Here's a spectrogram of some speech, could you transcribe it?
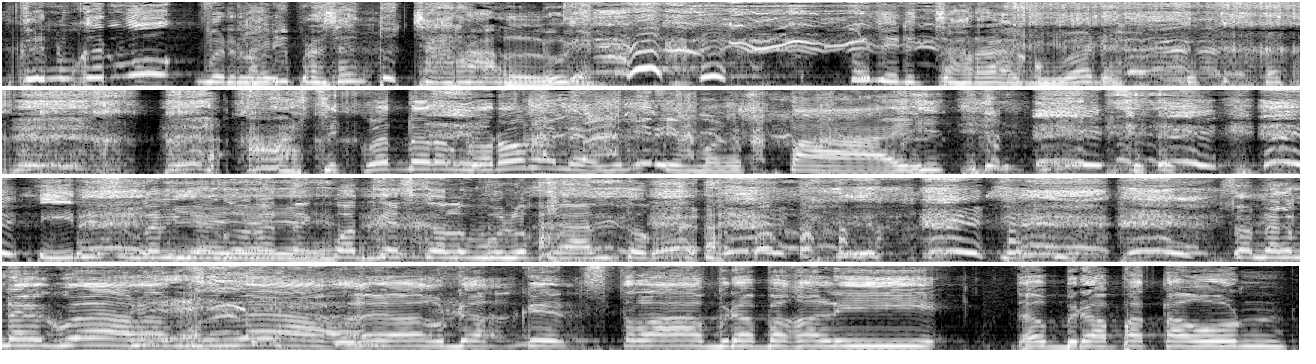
Kan bukan bukber. Tadi perasaan tuh cara lu deh. Kok jadi cara gua dah. Asik banget dorong-dorongan ya. Mungkin emang tai. Ini senengnya Iya, gue iya, ngetek iya. podcast kalau buluk ngantuk. Seneng dah gua alhamdulillah. Eh, udah setelah berapa kali eh, berapa tahun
